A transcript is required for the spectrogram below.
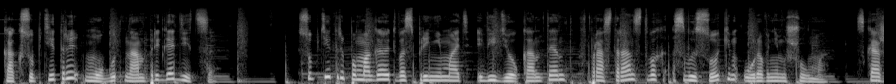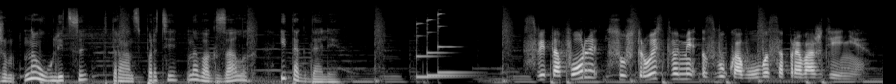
Как субтитры могут нам пригодиться? Субтитры помогают воспринимать видеоконтент в пространствах с высоким уровнем шума, скажем, на улице, в транспорте, на вокзалах и так далее. Светофоры с устройствами звукового сопровождения.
